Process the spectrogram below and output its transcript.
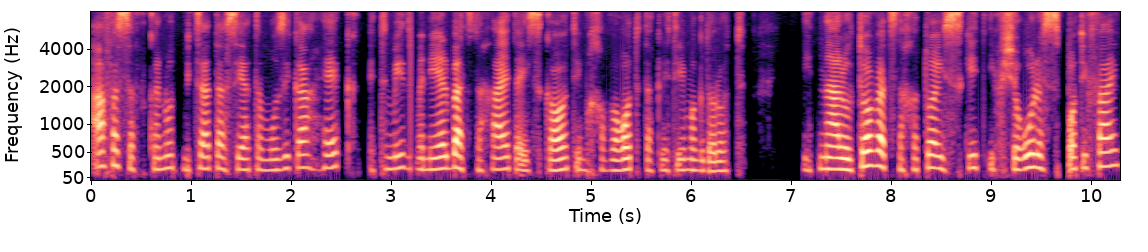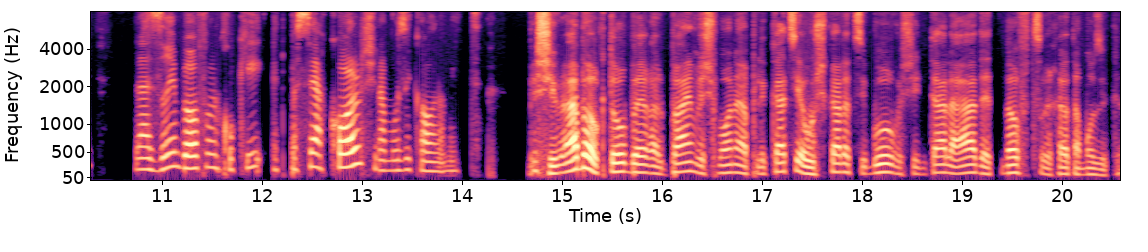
אף הספקנות מצד תעשיית המוזיקה, הק התמיד וניהל בהצלחה את העסקאות עם חברות התקליטים הגדולות. התנהלותו והצלחתו העסקית אפשרו לספוטיפיי להזרים באופן חוקי את פסי הקול של המוזיקה העולמית. ב-7 באוקטובר 2008 האפליקציה הושקה לציבור ושינתה לעד את נוף צריכת המוזיקה.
